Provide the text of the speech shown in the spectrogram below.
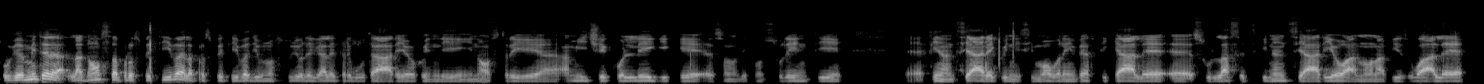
ovviamente la, la, nostra prospettiva è la prospettiva di uno studio legale tributario, quindi i nostri eh, amici e colleghi che sono dei consulenti eh, finanziari, quindi si muovono in verticale eh, sull'asset finanziario, hanno una visuale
